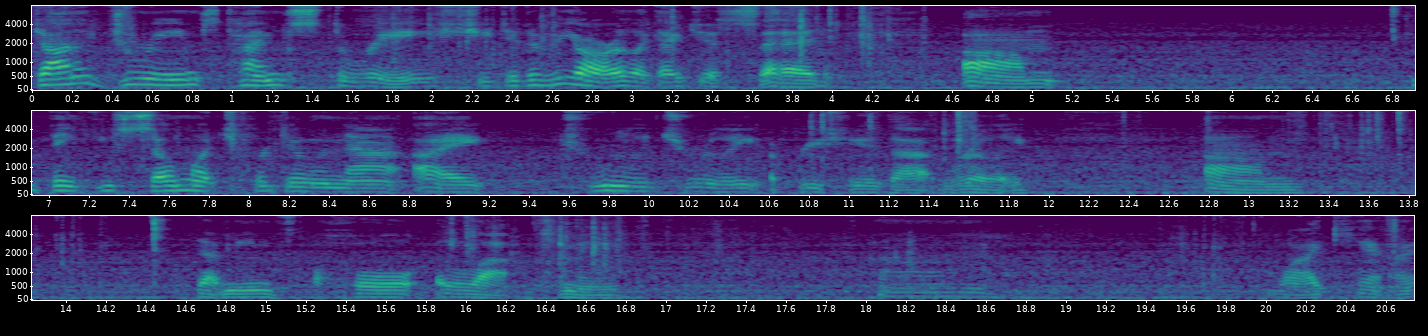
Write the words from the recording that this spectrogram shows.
Donna Dreams times three. She did a VR, like I just said. Um, thank you so much for doing that. I truly, truly appreciate that, really. Um, that means a whole lot to me. Um, why can't I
